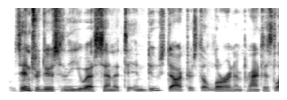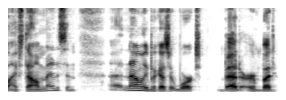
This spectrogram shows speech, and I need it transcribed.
was introduced in the U.S. Senate to induce doctors to learn and practice lifestyle medicine, uh, not only because it works better, but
